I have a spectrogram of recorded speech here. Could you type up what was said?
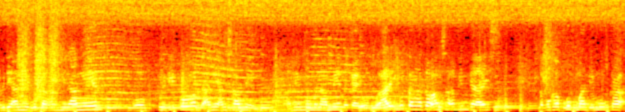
Pwede ano ibutang ang hinangir. O pwede po, ani ang sa amin. Ano mo man namin, kay o ari ibutang na to ang sa amin guys. Napugapog man, di mo ka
